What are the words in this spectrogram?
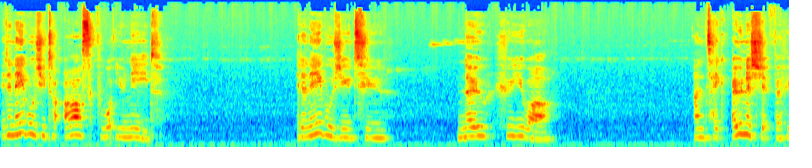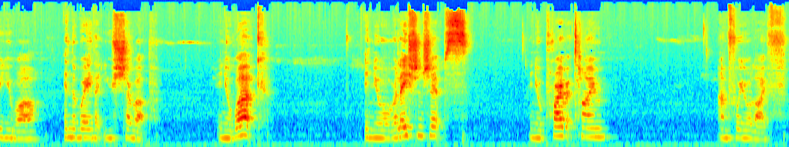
It enables you to ask for what you need. It enables you to know who you are and take ownership for who you are in the way that you show up in your work, in your relationships, in your private time, and for your life.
